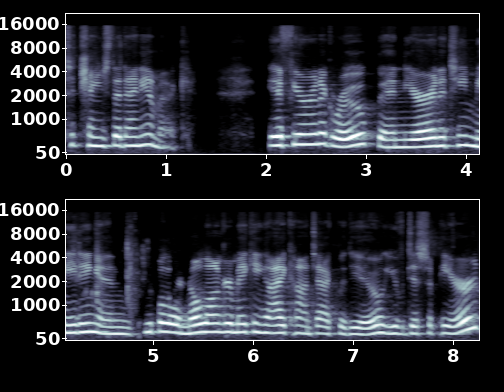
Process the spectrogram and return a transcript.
to change the dynamic. If you're in a group and you're in a team meeting and people are no longer making eye contact with you, you've disappeared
